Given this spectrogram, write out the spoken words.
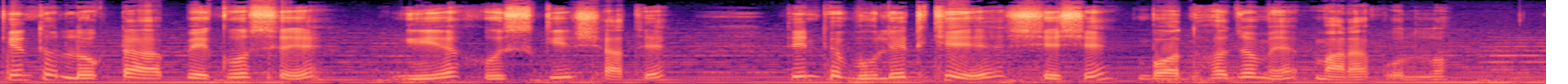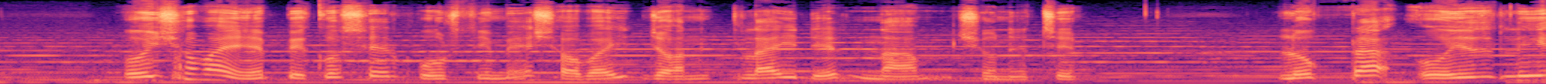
কিন্তু লোকটা পেকোসে গিয়ে হুস্কির সাথে তিনটে বুলেট খেয়ে শেষে বদহজমে মারা পড়ল। ওই সময়ে পেকোসের পশ্চিমে সবাই জন ক্লাইডের নাম শুনেছে। লোকটা ওয়েজলি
